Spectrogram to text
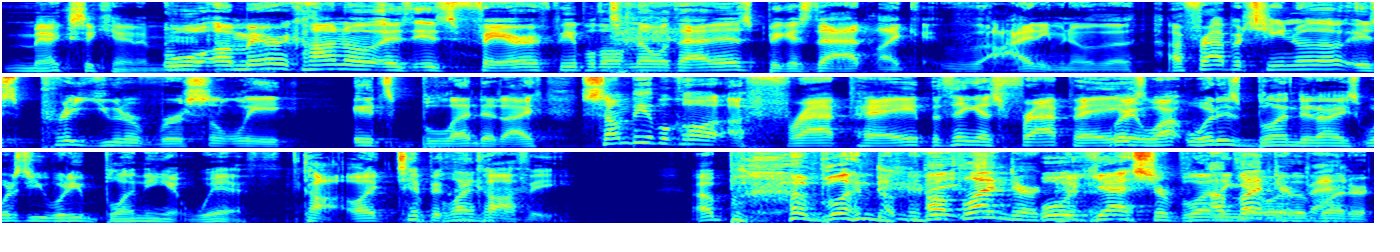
Mexican Americano. Well, Americano is, is fair if people don't know what that is because that like I didn't even know the a frappuccino though is pretty universally it's blended ice. Some people call it a frappe. But the thing is, frappe Wait, is what? What is blended ice? What is you? What are you blending it with? co- like typically blender. coffee. A, b- a blender. A blender. Well, yes, you're blending it with blender a bag. blender,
